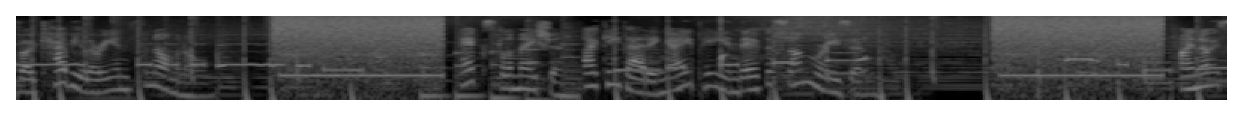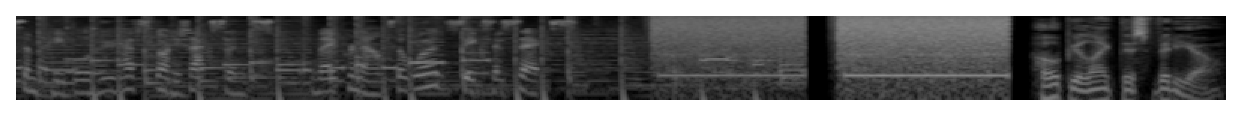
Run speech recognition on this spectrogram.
Vocabulary and phenomenal. Exclamation, I keep adding AP in there for some reason. I know some people who have Scottish accents. They pronounce the word six as sex. Hope you liked this video.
